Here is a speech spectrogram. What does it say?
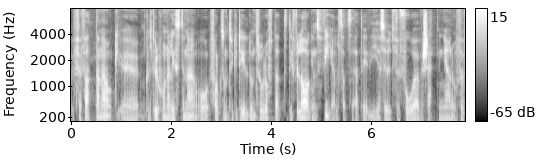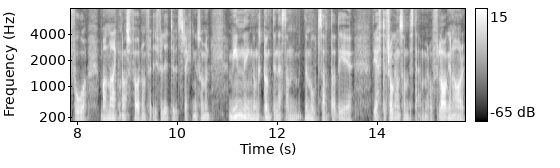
författarna och eh, kulturjournalisterna och folk som tycker till, de tror ofta att det är förlagens fel, så att säga. Att det ges ut för få översättningar och för få, man marknadsför dem för, i för lite utsträckning. Så, men min ingångspunkt är nästan den motsatta. Det är, det är efterfrågan som bestämmer. Och förlagen har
